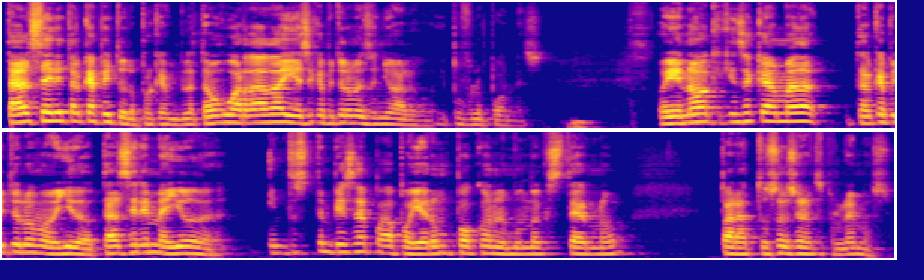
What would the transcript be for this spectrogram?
Tal serie, tal capítulo. Porque la tengo guardada y ese capítulo me enseñó algo. Y puf, lo pones. Oye, no, que quién sabe qué Tal capítulo me ayuda. Tal serie me ayuda. Entonces te empieza a apoyar un poco en el mundo externo para tú solucionar tus problemas.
